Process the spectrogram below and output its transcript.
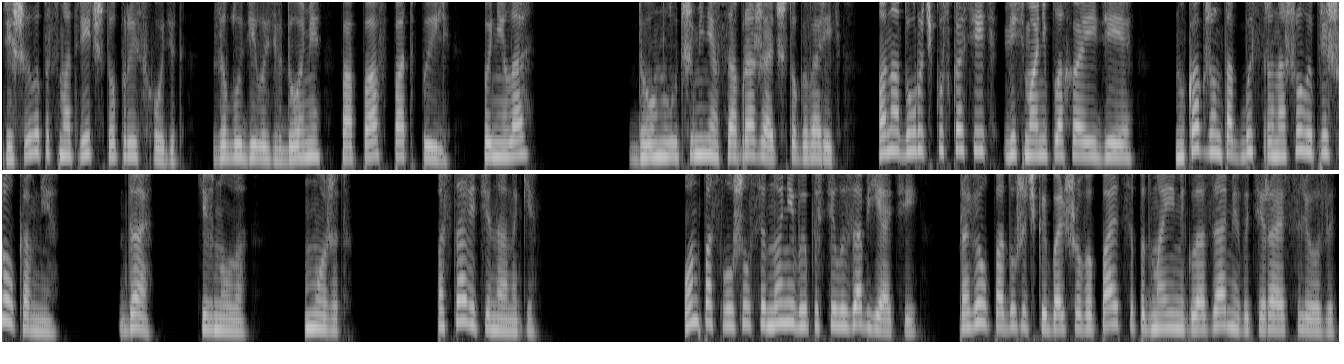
Решила посмотреть, что происходит заблудилась в доме, попав под пыль. Поняла? Да он лучше меня соображает, что говорить. А на дурочку скосить — весьма неплохая идея. Ну как же он так быстро нашел и пришел ко мне? Да, кивнула. Может. Поставите на ноги. Он послушался, но не выпустил из объятий. Провел подушечкой большого пальца под моими глазами, вытирая слезы.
